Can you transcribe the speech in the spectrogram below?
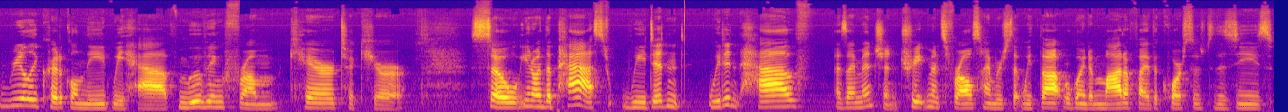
really critical need we have moving from care to cure. So, you know, in the past, we didn't, we didn't have, as I mentioned, treatments for Alzheimer's that we thought were going to modify the course of the disease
